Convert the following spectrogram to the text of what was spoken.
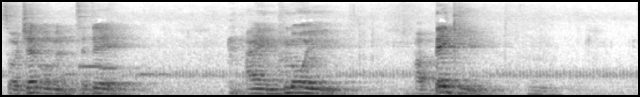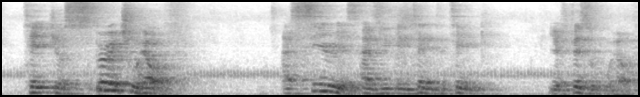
So, gentlemen, today I implore you, I beg you, take your spiritual health as serious as you intend to take your physical health.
